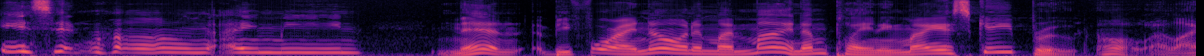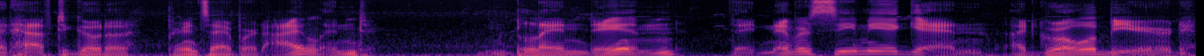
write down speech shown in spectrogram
Is it wrong? I mean, and then, before I know it, in my mind, I'm planning my escape route. Oh, well, I'd have to go to Prince Edward Island, blend in. They'd never see me again. I'd grow a beard.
